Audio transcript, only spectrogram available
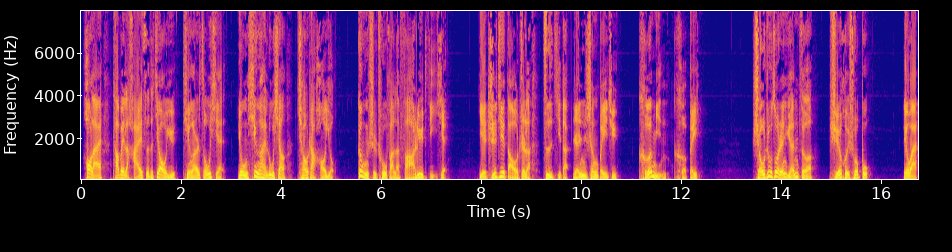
后来他为了孩子的教育铤而走险。用性爱录像敲诈好友，更是触犯了法律的底线，也直接导致了自己的人生悲剧，可悯可悲。守住做人原则，学会说不。另外，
